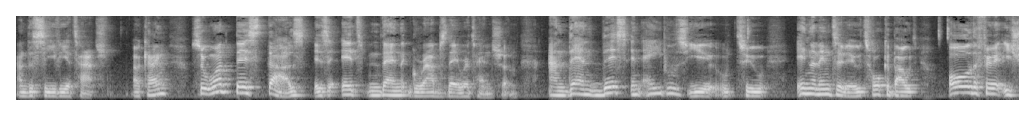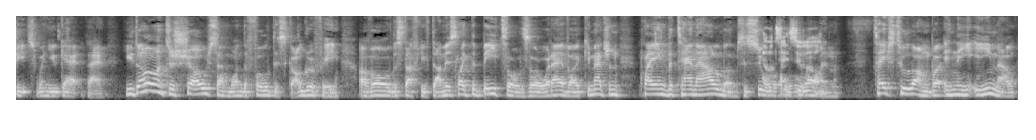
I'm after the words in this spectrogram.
and the CV attached. Okay, so what this does is it then grabs their attention, and then this enables you to, in an interview, talk about all the 30 sheets when you get there. You don't want to show someone the full discography of all the stuff you've done. It's like the Beatles or whatever. Can you imagine playing the 10 albums? It's super It'll take too long. Takes too long, but in the email,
